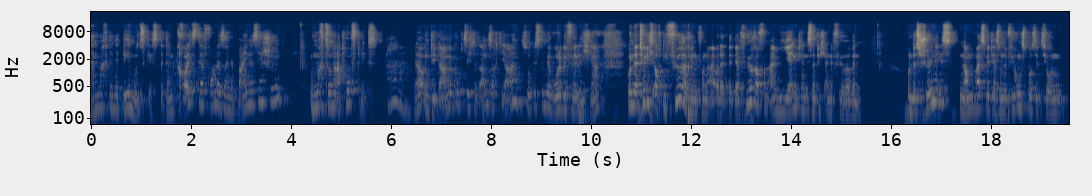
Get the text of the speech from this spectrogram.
dann macht er eine Demutsgeste. Dann kreuzt er vorne seine Beine sehr schön und macht so eine Art Hofknicks. Ah. Ja, und die Dame guckt sich das an und sagt, ja, so bist du mir wohlgefällig, ja. Und natürlich auch die Führerin von, oder der Führer von einem Hyänenclan ist natürlich eine Führerin. Und das Schöne ist, normalerweise wird ja so eine Führungsposition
